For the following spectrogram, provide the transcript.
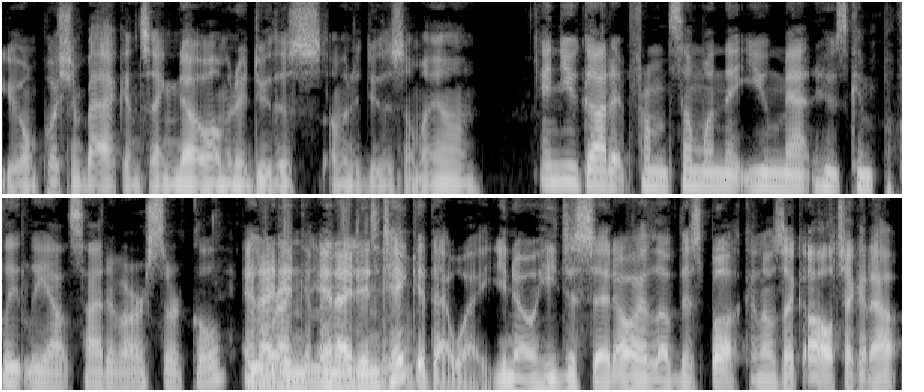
you know pushing back and saying no i'm going to do this i'm going to do this on my own and you got it from someone that you met who's completely outside of our circle and i didn't and i didn't take it that way you know he just said oh i love this book and i was like oh i'll check it out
